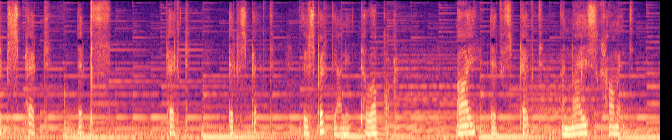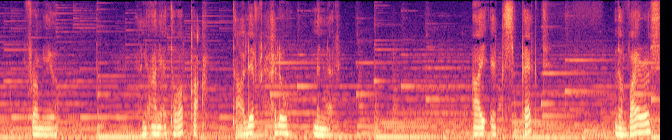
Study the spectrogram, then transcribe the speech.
expect expect expect expect يعني توقع I expect a nice comment from you يعني أنا أتوقع تعليق حلو منك I expect the virus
